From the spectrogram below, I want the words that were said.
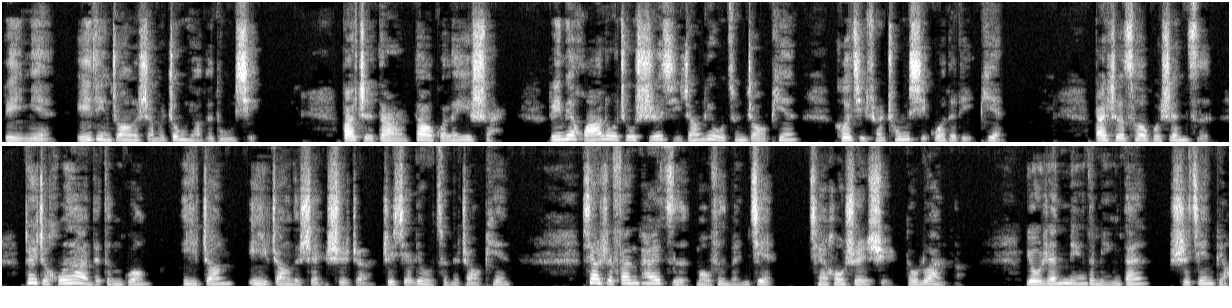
里面一定装了什么重要的东西。把纸袋倒过来一甩，里面滑落出十几张六寸照片和几串冲洗过的底片。白蛇侧过身子，对着昏暗的灯光，一张一张地审视着这些六寸的照片，像是翻拍自某份文件。前后顺序都乱了，有人名的名单、时间表，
